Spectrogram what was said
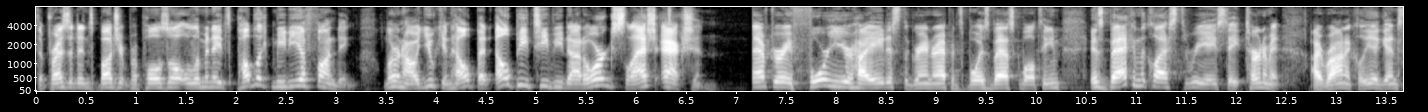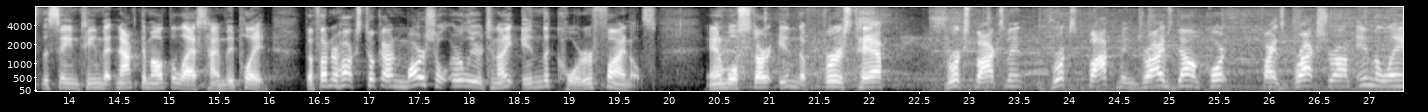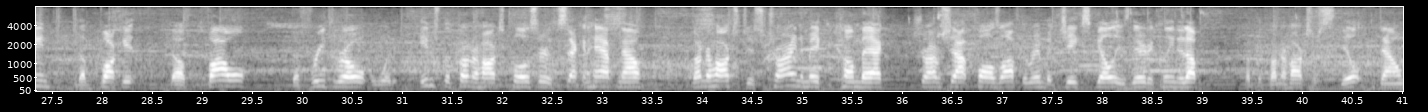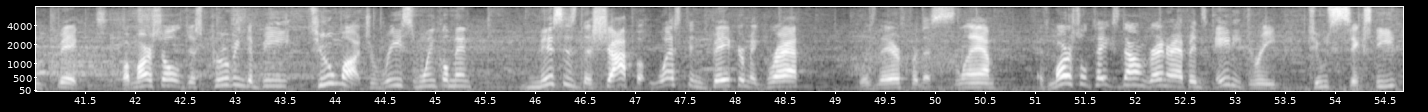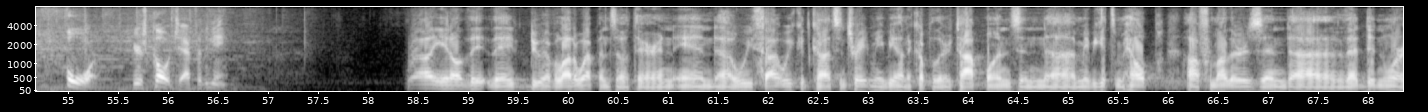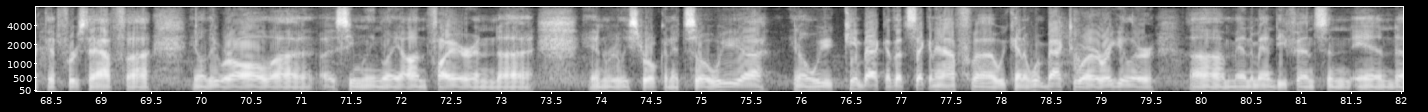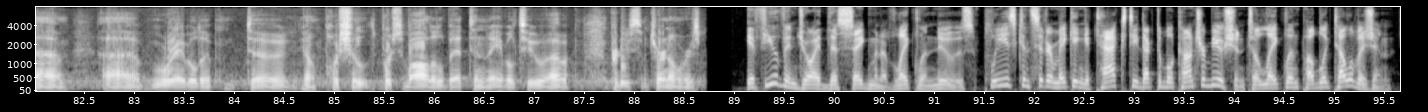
The president's budget proposal eliminates public media funding. Learn how you can help at lptv.org/action. After a four-year hiatus, the Grand Rapids boys basketball team is back in the Class 3A state tournament, ironically against the same team that knocked them out the last time they played. The Thunderhawks took on Marshall earlier tonight in the quarterfinals. And we'll start in the first half. Brooks Bachman, Brooks Bachman drives down court, finds Brockstrom in the lane, the bucket, the foul, the free throw would inch the Thunderhawks closer. The second half now, Thunderhawks just trying to make a comeback. Strom's shot falls off the rim, but Jake Skelly is there to clean it up. But the Thunderhawks are still down big. But Marshall just proving to be too much. Reese Winkleman misses the shot, but Weston Baker McGrath was there for the slam as Marshall takes down Grand Rapids 83 to 64. Here's coach after the game. Well, you know, they, they do have a lot of weapons out there, and, and uh, we thought we could concentrate maybe on a couple of their top ones and uh, maybe get some help uh, from others, and uh, that didn't work. That first half, uh, you know, they were all uh, seemingly on fire and, and really stroking it. So we, you know, we came back at that second half. Uh, we kind of went back to our regular uh, man-to-man defense, and and uh, uh were able to to you know push push the ball a little bit and able to uh, produce some turnovers. If you've enjoyed this segment of Lakeland News, please consider making a tax-deductible contribution to Lakeland Public Television.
